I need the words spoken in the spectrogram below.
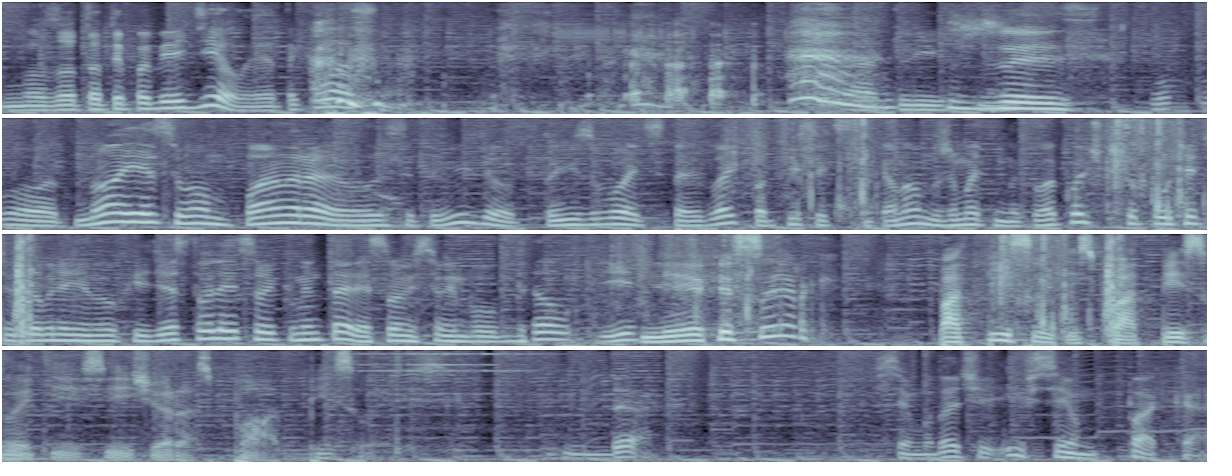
Но зато ты победил, и это классно. Отлично. Жесть. Вот. Ну а если вам понравилось это видео, то не забывайте ставить лайк, подписывайтесь на канал, нажимайте на колокольчик, чтобы получать уведомления о новых видео, оставляйте свои комментарии. С вами сегодня был Дел и офицер. Подписывайтесь, подписывайтесь. И еще раз подписывайтесь. да. Всем удачи и всем пока.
